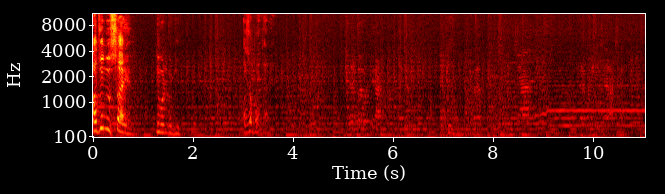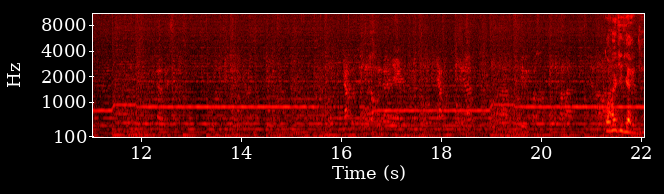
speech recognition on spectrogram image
अजून उत्साह येईल निवडणुकीत. असा प्रकार आहे. कोणाची जाहीर झाली?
